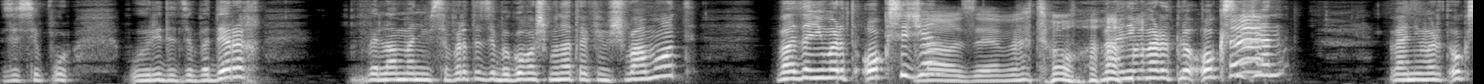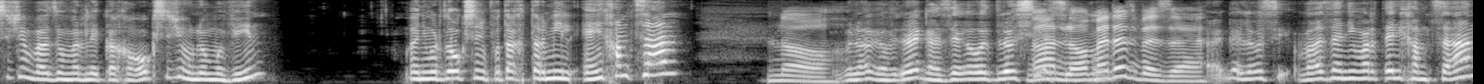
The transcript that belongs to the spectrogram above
זה סיפור. הוא הוריד את זה בדרך, ולמה אני מספרת את זה בגובה 8,700, ואז אני אומרת אוקסיג'ן. לא, זה מטורף. ואני אומרת לו אוקסיג'ן, ואני אומרת אוקסיג'ן, ואז הוא אומר לי ככה אוקסיג'ן, הוא לא מבין. ואני אומרת לו אוקסיג'ן, פותח תרמיל, אין חמצן? לא. רגע, רגע, זה עוד לא סיימתי. לא, אני לא עומדת בזה. רגע, לא סיימתי. ואז אני אומרת, אין חמצן,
